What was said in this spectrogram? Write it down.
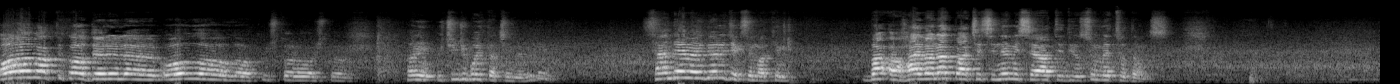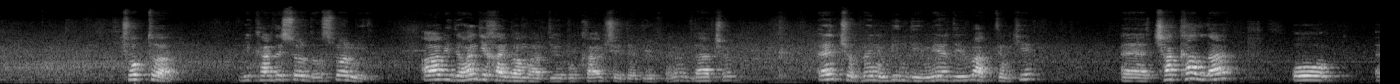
Aa baktık aa deriler. Allah Allah kuşlar ağaçlar. Hani üçüncü boyut açılıyordu değil mi? Sen de hemen göreceksin bakayım. Ba- hayvanat bahçesinde mi seyahat ediyorsun, metroda? Çok tuhaf. Bir kardeş sordu, Osman mıydı? Abi diyor hangi hayvan var diyor bu şeyde diyor falan. Daha çok. En çok benim bindiğim yerde bir baktım ki e, çakalla o e,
